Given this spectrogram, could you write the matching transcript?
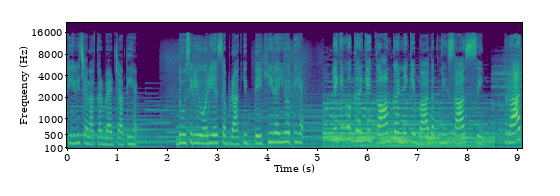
टीवी चलाकर बैठ जाती है। दूसरी ओर ये सब राखी देख ही रही होती है। लेकिन वो घर के काम करने के बाद अपनी सास से रात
